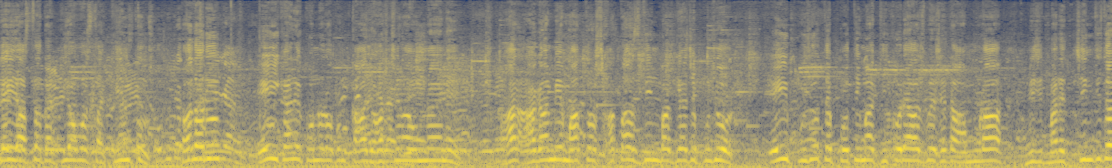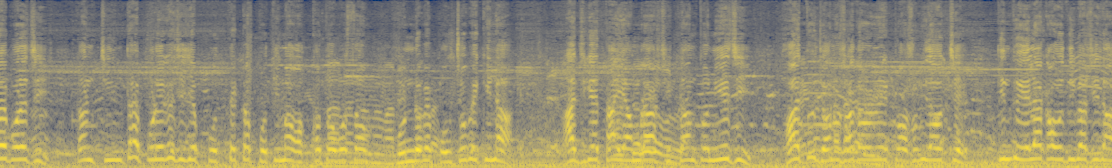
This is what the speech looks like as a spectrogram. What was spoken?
যে এই রাস্তাটার কী অবস্থা? কিন্তু তদারূপ এইখানে কোনো রকম কাজ হচ্ছে না উন্নয়নে। আর আগামী মাত্র সাতাশ দিন বাকি আছে পুজোর। এই পুজোতে প্রতিমা কি করে আসবে সেটা আমরা মানে চিন্তিত হয়ে পড়েছি। কারণ চিন্তায় পড়ে গেছি যে প্রত্যেকটা প্রতিমা অক্ষত অবস্থা মণ্ডপে পৌঁছবে কিনা। আজকে তাই আমরা সিদ্ধান্ত নিয়েছি হয়তো জনসাধারণের একটু অসুবিধা হচ্ছে, কিন্তু এলাকা অধিবাসীরা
